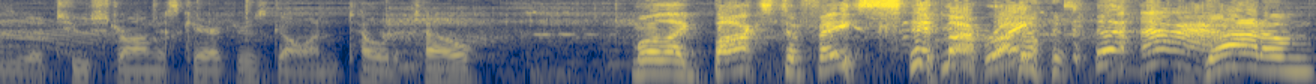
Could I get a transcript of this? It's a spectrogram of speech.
are the two strongest characters going toe to toe. More like box to face. Am I right? Got him.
